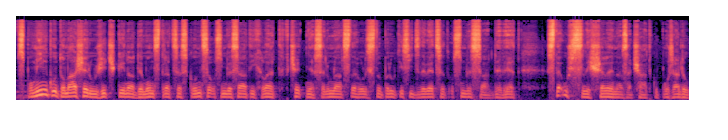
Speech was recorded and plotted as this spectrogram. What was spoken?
Vzpomínku Tomáše Růžičky na demonstrace z konce 80. let, včetně 17. listopadu 1989, jste už slyšeli na začátku pořadu.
